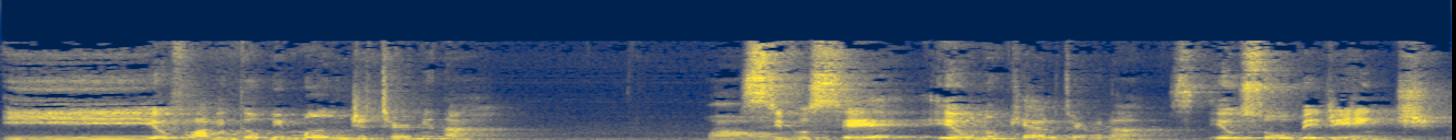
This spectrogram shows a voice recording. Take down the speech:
E eu falava, então me mande terminar. Uau. Se você, eu não quero terminar, eu sou obediente.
